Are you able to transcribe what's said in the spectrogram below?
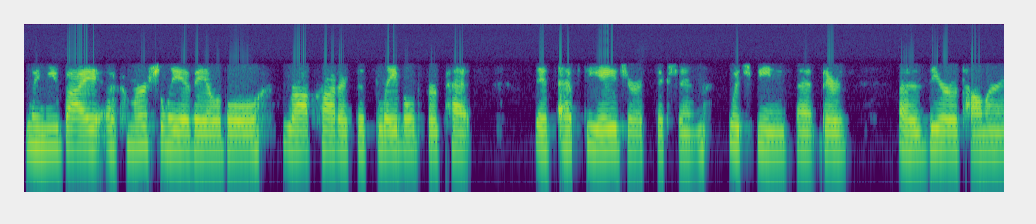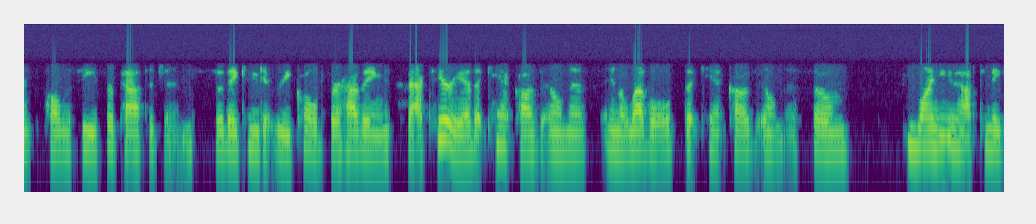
When you buy a commercially available raw product that's labeled for pets, it's FDA jurisdiction, which means that there's a zero tolerance policy for pathogens. So they can get recalled for having bacteria that can't cause illness in a level that can't cause illness. So, one, you have to make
